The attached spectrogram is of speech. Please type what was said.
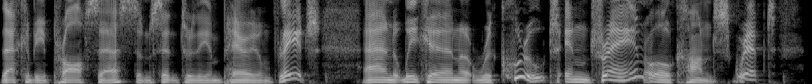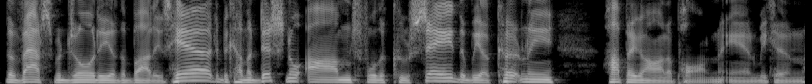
that could be processed and sent to the Imperium fleet, and we can recruit and train or conscript the vast majority of the bodies here to become additional arms for the crusade that we are currently hopping on upon. And we can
